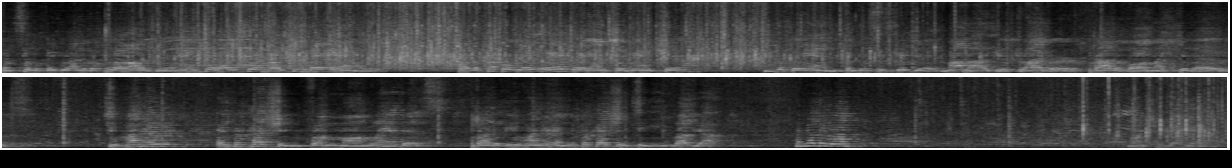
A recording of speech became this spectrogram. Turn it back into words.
Let's give a big round of applause to the Hampshire High School Marching Band. I Have a couple of airgrams for Hampshire. To the band from Mrs. Gidget, Mama, your driver, proud of all my kiddos. To Hunter and percussion from Mom Landis, proud of you, Hunter, and the percussion team. Love ya. Another round. Marching band.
